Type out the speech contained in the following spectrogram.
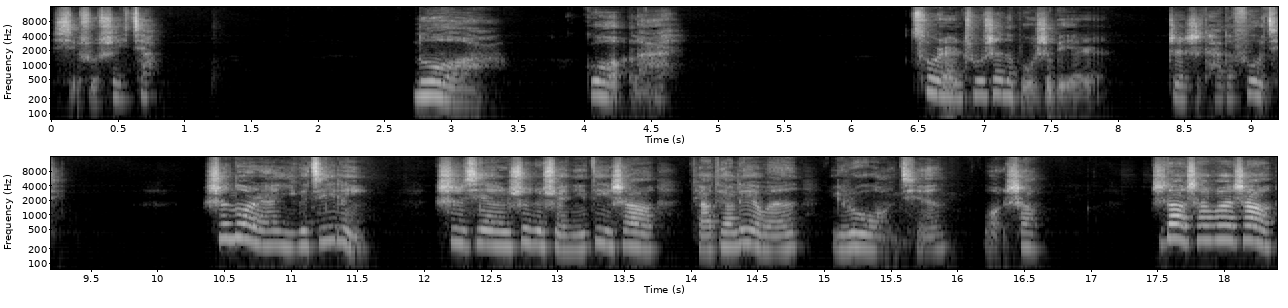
洗漱睡觉。诺啊，过来！猝然出声的不是别人，正是他的父亲。施诺然一个机灵，视线顺着水泥地上条条裂纹一路往前往上。直到沙发上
